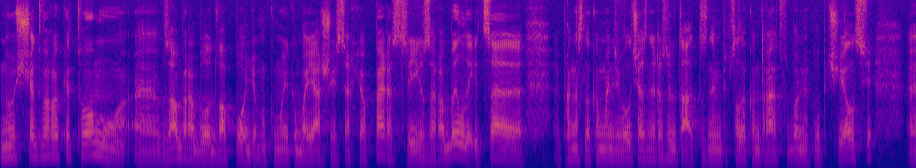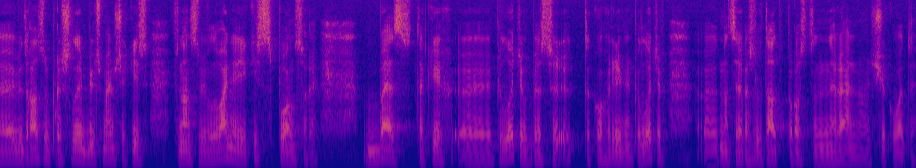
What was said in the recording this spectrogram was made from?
Ну, ще два роки тому е, в Заубера було два подіуми. Кому і і Серхіо Перес їх заробили, і це принесло команді величезний результат. З ним підписали контракт футбольний клуб Челсі. Е, Відразу прийшли більш-менш якісь фінансові вливання, якісь спонсори. Без таких е, пілотів, без е, такого рівня пілотів на цей результат просто нереально очікувати.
